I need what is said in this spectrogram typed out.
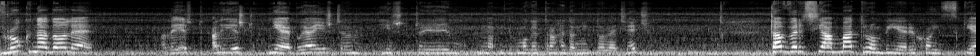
Wróg na dole! Ale jeszcze, ale jeszcze, nie, bo ja jeszcze, jeszcze mo- mogę trochę do nich dolecieć. Ta wersja ma trąby jerychońskie,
